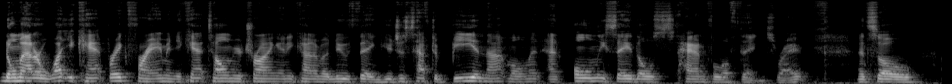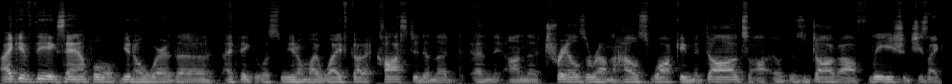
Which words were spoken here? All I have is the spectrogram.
no matter what you can't break frame and you can't tell them you're trying any kind of a new thing. You just have to be in that moment and only say those handful of things right? And so I give the example, you know, where the I think it was, you know, my wife got accosted in the and on the trails around the house walking the dogs. Uh, There was a dog off leash, and she's like,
